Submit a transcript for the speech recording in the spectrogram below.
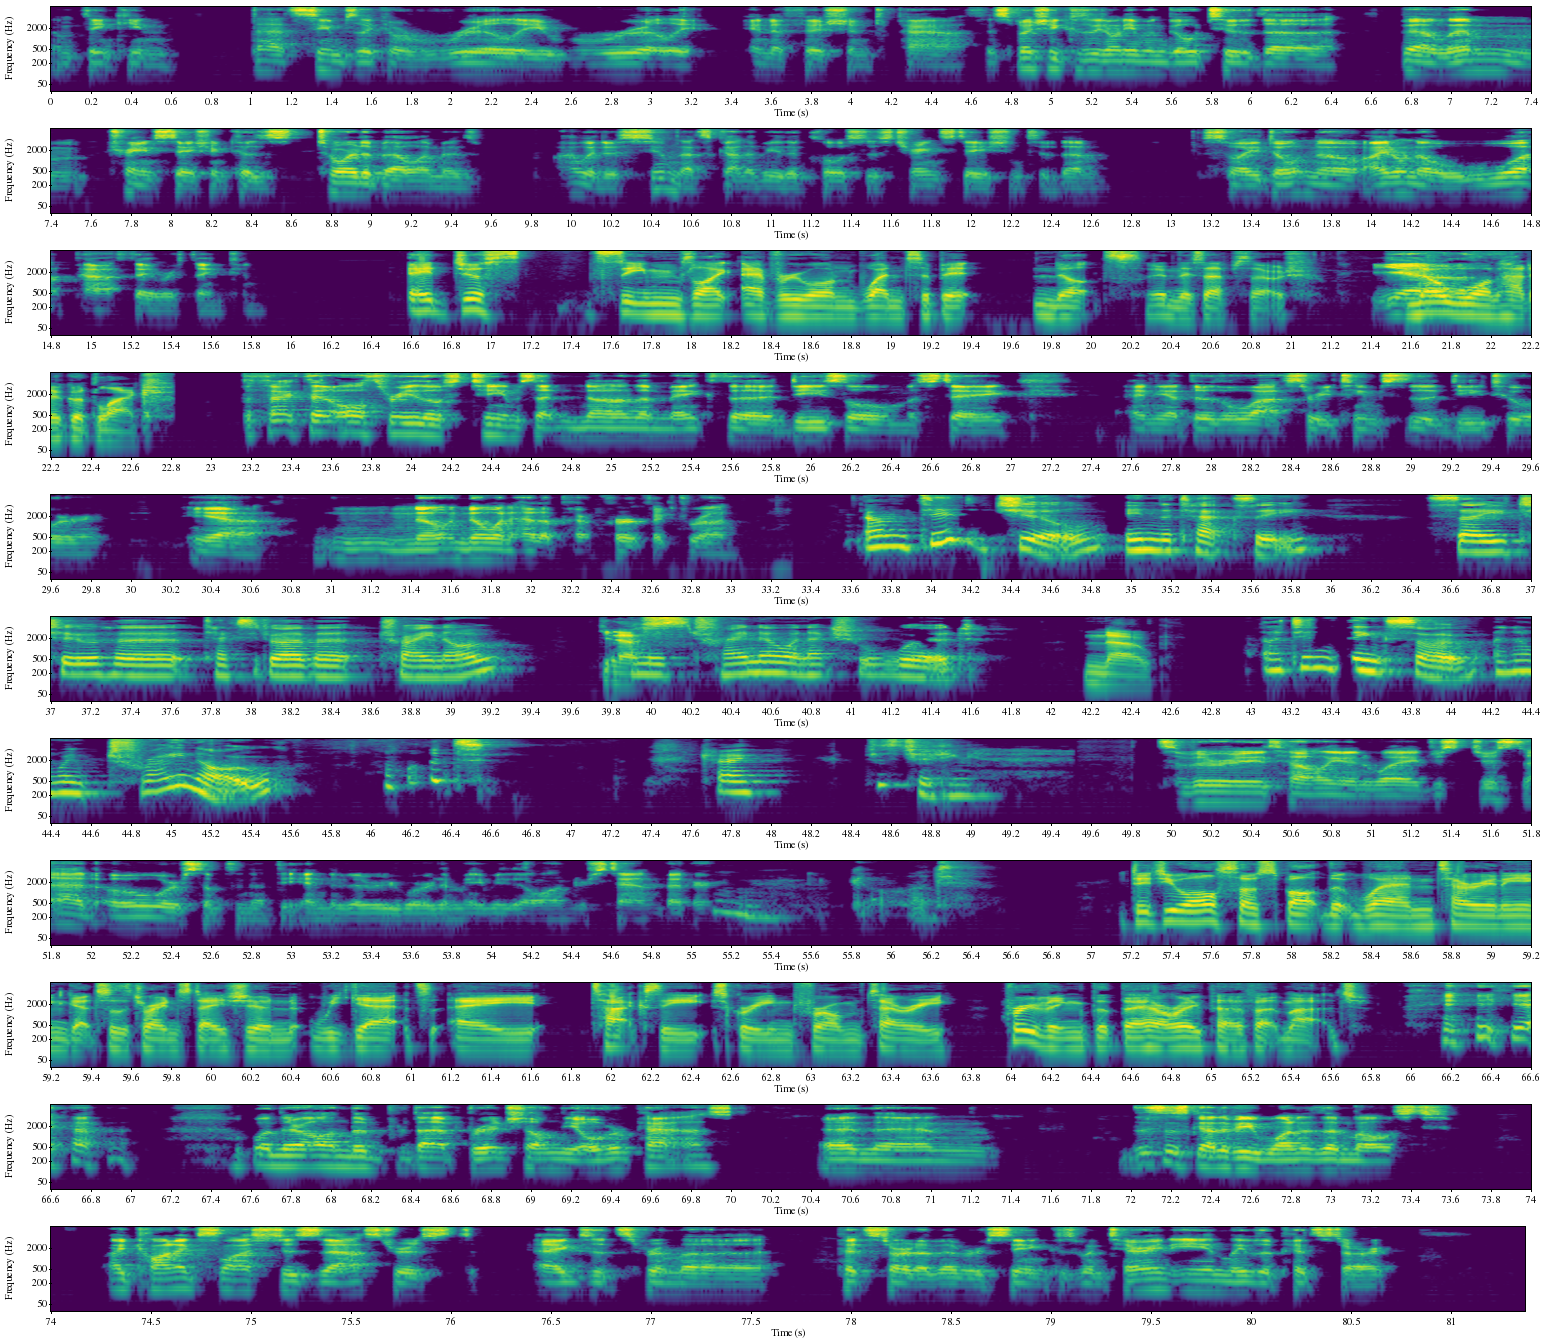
I'm thinking that seems like a really, really inefficient path, especially because they don't even go to the Belém train station because Torre de Belém is, I would assume that's got to be the closest train station to them. So I don't know. I don't know what path they were thinking. It just seems like everyone went a bit nuts in this episode. Yeah. No one had a good leg. The fact that all three of those teams, that none of them make the diesel mistake, and yet they're the last three teams to the detour. Yeah, no, no one had a perfect run. Um, did Jill in the taxi say to her taxi driver Traino? And is Yes. Traino an actual word? No. I didn't think so. And I went, Traino? What? Okay, just checking. It's a very Italian way. Just just add O or something at the end of every word, and maybe they'll understand better. Oh, God. Did you also spot that when Terry and Ian get to the train station, we get a taxi screen from Terry proving that they are a perfect match? yeah, when they're on the that bridge on the overpass, and then this has got to be one of the most iconic slash disastrous exits from a pit start I've ever seen. Because when Terry and Ian leave the pit start,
